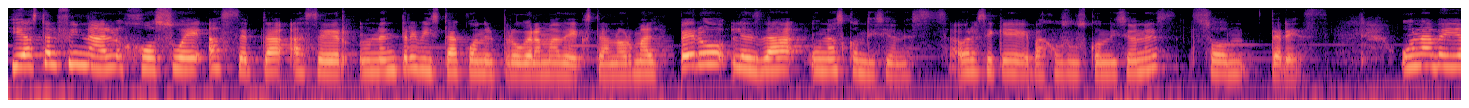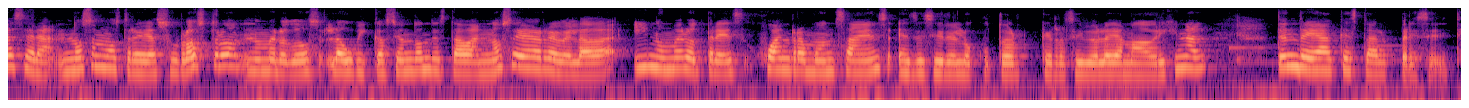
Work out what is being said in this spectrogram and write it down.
Y hasta el final, Josué acepta hacer una entrevista con el programa de Extra Normal. Pero les da unas condiciones. Ahora sí que bajo sus condiciones son tres. Una de ellas era no se mostraría su rostro, número dos, la ubicación donde estaba no sería revelada y número tres, Juan Ramón Sáenz, es decir, el locutor que recibió la llamada original, tendría que estar presente.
